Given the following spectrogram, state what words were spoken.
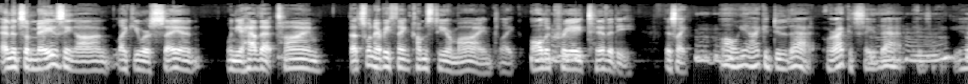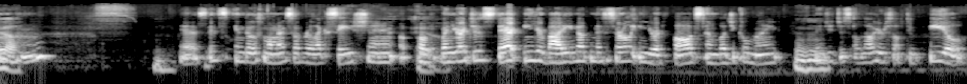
And it's amazing on, like you were saying, when you have that time, that's when everything comes to your mind, like all mm-hmm. the creativity. It's like, mm-hmm. oh yeah, I could do that, or I could say that. Mm-hmm. Like, yeah. Yes, it's in those moments of relaxation, of, yeah. when you're just there in your body, not necessarily in your thoughts and logical mind, mm-hmm. and you just allow yourself to feel,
